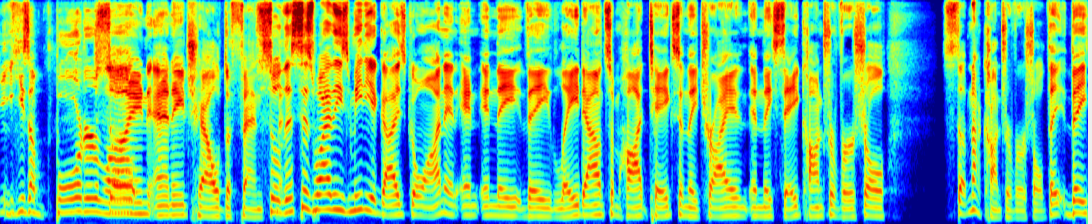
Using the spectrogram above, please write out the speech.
He- he's a borderline NHL defense. So this is why these media guys go on and, and, and they they lay down some hot takes and they try and, and they say controversial stuff. Not controversial. They they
